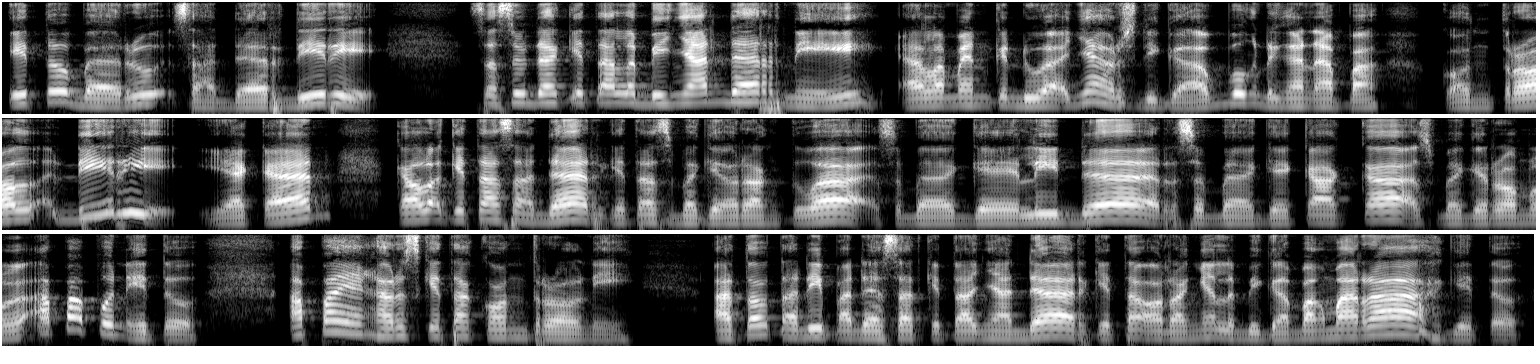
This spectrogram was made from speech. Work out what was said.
Itu baru sadar diri Sesudah kita lebih nyadar nih, elemen keduanya harus digabung dengan apa? Kontrol diri, ya kan? Kalau kita sadar kita sebagai orang tua, sebagai leader, sebagai kakak, sebagai role apa pun itu, apa yang harus kita kontrol nih? Atau tadi pada saat kita nyadar kita orangnya lebih gampang marah gitu.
